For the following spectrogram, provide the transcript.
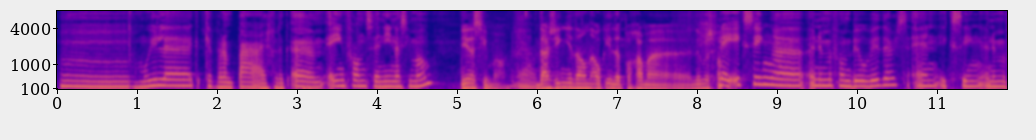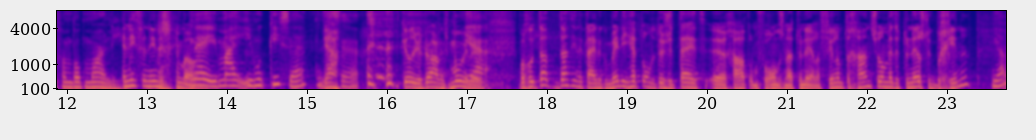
Hmm, moeilijk. Ik heb er een paar eigenlijk. Eén Eén van Nina Simone. Nina Simone. Daar zing je dan ook in dat programma eh, nummers van? Nee, ik zing eh, een nummer van Bill Withers en ik zing een nummer van Bob Marley. En niet van Nina Simone? Nee, maar je moet kiezen. Dus, Ja. eh, Kill Your Darlings, moeilijk. Ja. Maar goed, dat, dat in de Kleine Comedie. Je hebt ondertussen tijd eh, gehad om voor ons naar toneel en film te gaan. Zullen we met het toneelstuk beginnen? ja.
